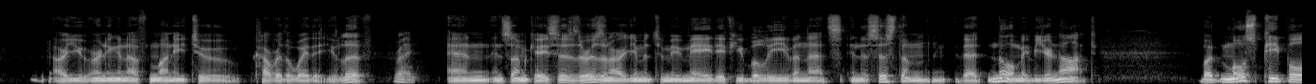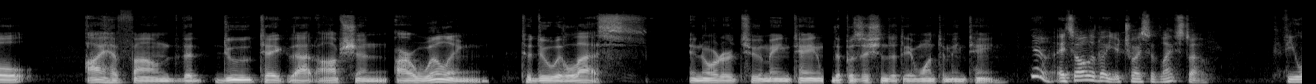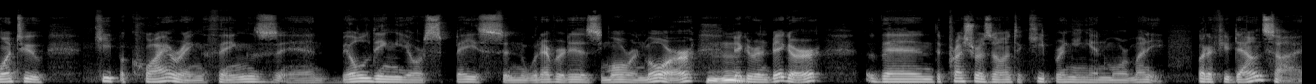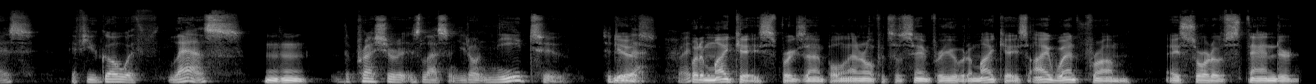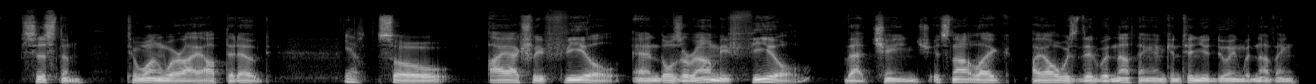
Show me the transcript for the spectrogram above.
Are you earning enough money to cover the way that you live? Right. And in some cases, there is an argument to be made if you believe in that's in the system that no, maybe you're not. But most people I have found that do take that option are willing to do with less in order to maintain the position that they want to maintain. Yeah, it's all about your choice of lifestyle. If you want to keep acquiring things and building your space and whatever it is more and more, mm-hmm. bigger and bigger, then the pressure is on to keep bringing in more money. But if you downsize, if you go with less, mm-hmm. the pressure is lessened. You don't need to to do yes. that. Right? But in my case, for example, and I don't know if it's the same for you, but in my case, I went from a sort of standard system to one where I opted out. yeah. So I actually feel, and those around me feel that change. It's not like I always did with nothing and continued doing with nothing.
